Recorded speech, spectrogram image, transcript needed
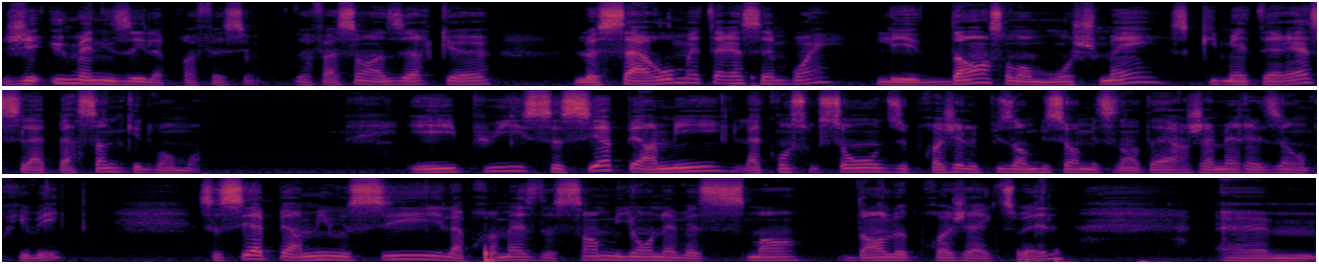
j'ai humanisé la profession. De façon à dire que le sarreau m'intéressait moins, les dents sont dans mon chemin, ce qui m'intéresse, c'est la personne qui est devant moi. Et puis, ceci a permis la construction du projet le plus ambitieux en médecine dentaire jamais réalisé en privé. Ceci a permis aussi la promesse de 100 millions d'investissements dans le projet actuel. Euh,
